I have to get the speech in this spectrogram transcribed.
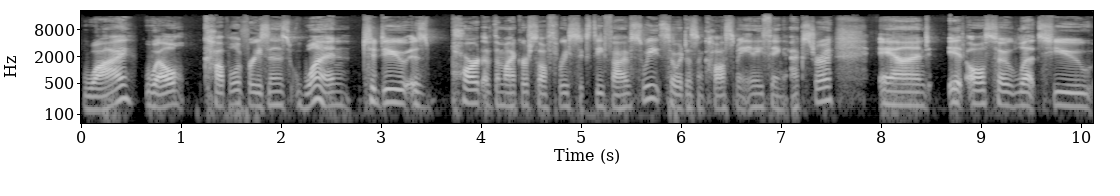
Why? Well, a couple of reasons. One, to do is part of the Microsoft 365 suite, so it doesn't cost me anything extra. And it also lets you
